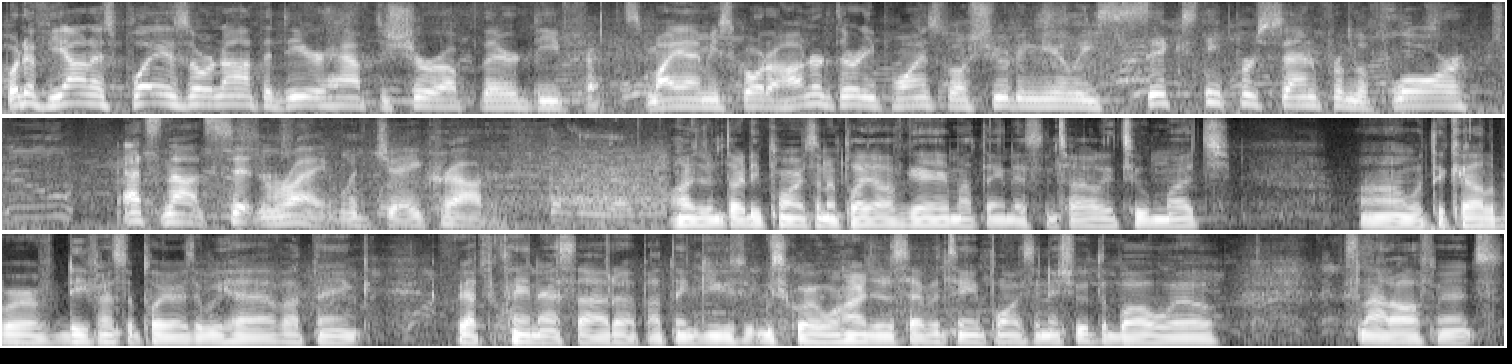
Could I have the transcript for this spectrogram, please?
But if Giannis plays or not, the Deer have to shore up their defense. Miami scored 130 points while shooting nearly 60% from the floor. That's not sitting right with Jae Crowder. 130 points in a playoff game, I think that's entirely too much. Um, with the caliber of defensive players that we have, I think we have to clean that side up. I think you, we scored 117 points and then shoot the ball well. It's not offense.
